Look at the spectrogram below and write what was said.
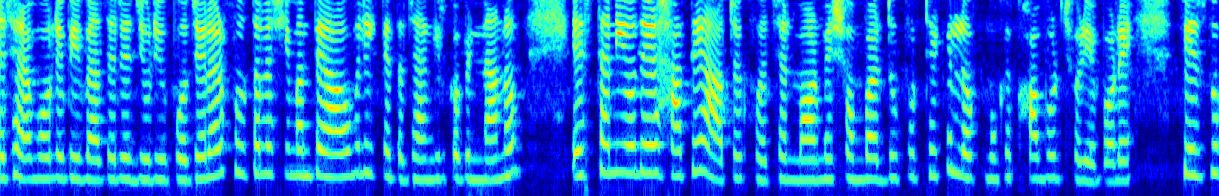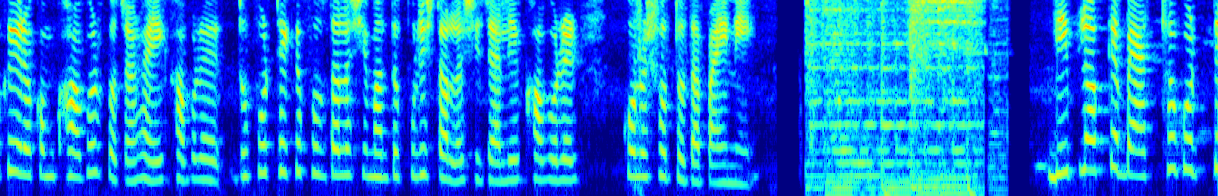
এছাড়া মৌলভীবাজারের জুড়ি উপজেলার ফুলতলা সীমান্তে আওয়ামী লীগ নেতা জাহাঙ্গীর কবির নানক স্থানীয়দের হাতে আটক হয়েছেন। মর্মে সোমবার দুপুর থেকে লোকমুখে খবর ছড়িয়ে পড়ে। ফেসবুকে এরকম খবর প্রচার হয়। এই খবরে দুপুর থেকে ফুলতলা সীমান্ত পুলিশ তল্লাশি চালিয়ে খবরের কোনো সত্যতা পায়নি। বিপ্লবকে ব্যর্থ করতে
